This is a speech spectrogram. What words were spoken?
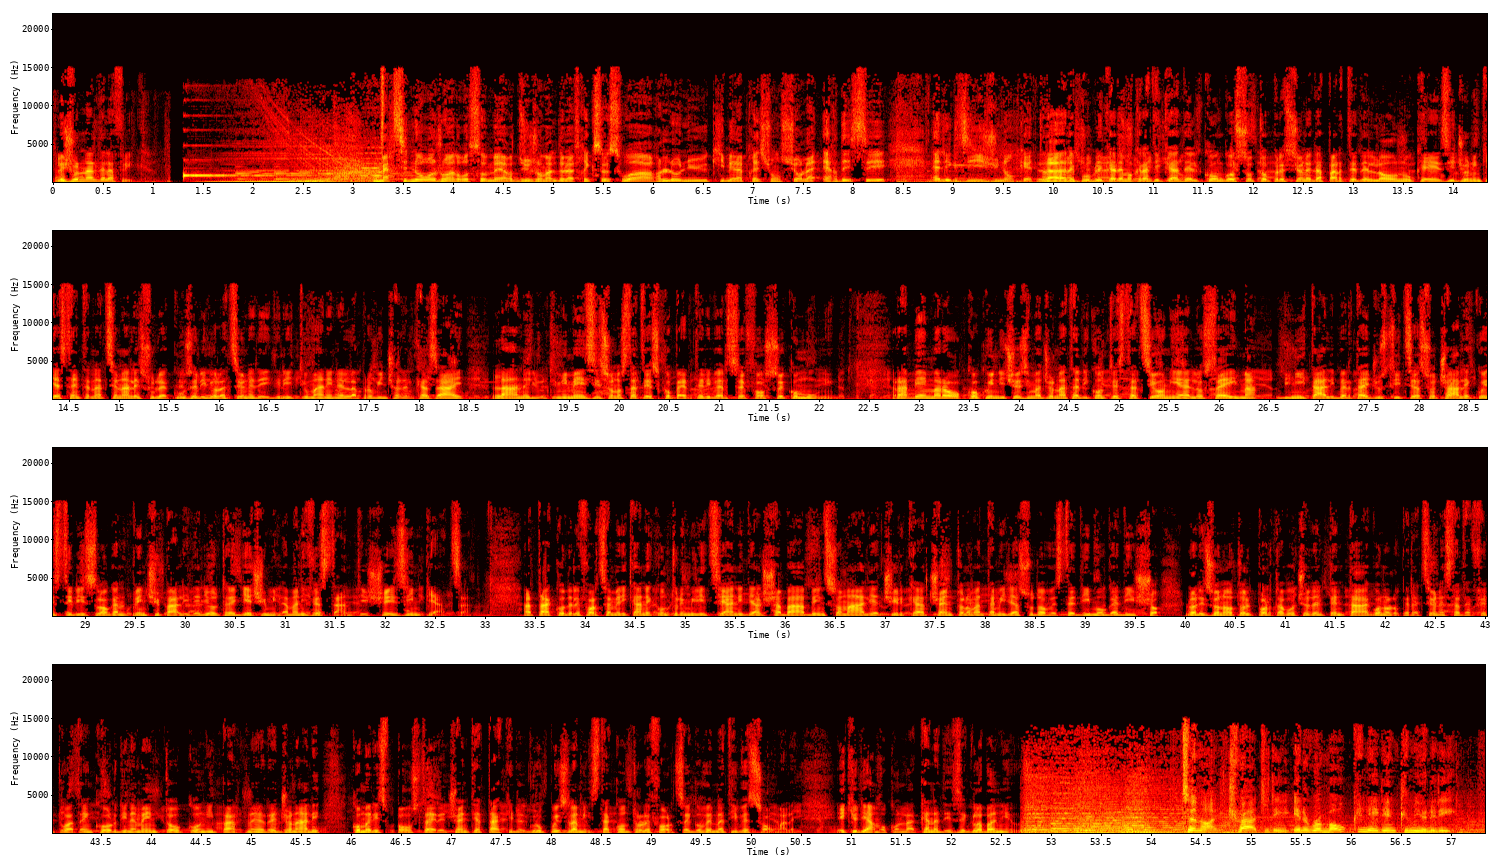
Le Journal dell'Afrique. Merci de nous rejoindre au sommaire du Journal de l'Afrique ce soir. L'ONU qui met la pression sur la RDC. Elle exige une enquête La Repubblica Democratica del Congo sotto pressione da parte dell'ONU che esige un'inchiesta internazionale sulle accuse di violazione dei diritti umani nella provincia del Kasai. Là, negli ultimi mesi, sono state scoperte diverse fosse comuni. Rabbia in Marocco, quindicesima giornata di contestazioni lo Seima. Dignità, libertà e giustizia sociale, questi gli slogan principali degli oltre 10.000 manifestanti scesi in piazza. Attacco delle forze americane contro i miliziani di Al-Shabaab in Somalia, circa 190 miglia a sud-ovest di Mogadiscio. Lo ha reso noto il portavoce del Pentagono. L'operazione è stata effettuata in coordinamento con i partner regionali come risposta ai recenti attacchi del gruppo islamista contro le forze governative somale. E chiudiamo con la canadese Global News. Tonight, tragedy in a remote Canadian community.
